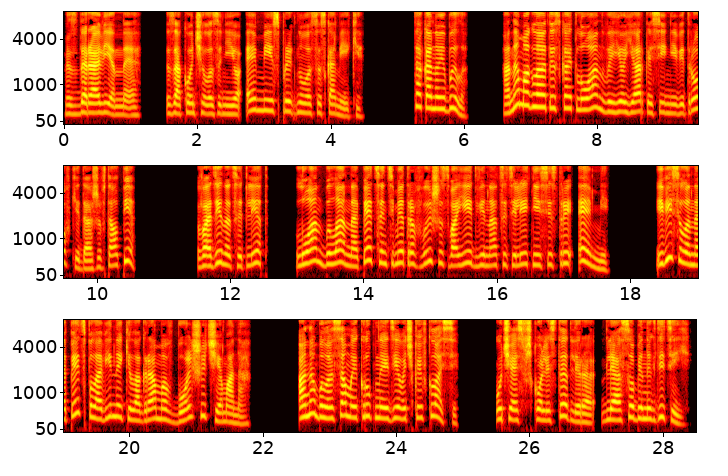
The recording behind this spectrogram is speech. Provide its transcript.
здоровенная. Закончила за нее Эмми и спрыгнула со скамейки. Так оно и было. Она могла отыскать Луан в ее ярко-синей ветровке даже в толпе. В 11 лет Луан была на 5 сантиметров выше своей 12-летней сестры Эмми и весила на 5,5 килограммов больше, чем она. Она была самой крупной девочкой в классе, учась в школе Стедлера для особенных детей.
